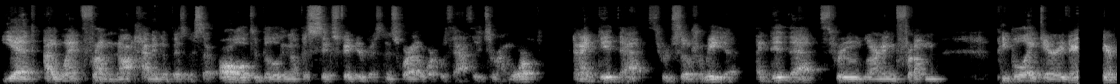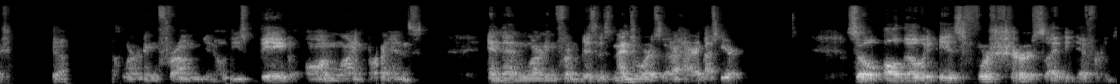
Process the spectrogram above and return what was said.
Yet I went from not having a business at all to building up a six figure business where I work with athletes around the world. And I did that through social media. I did that through learning from people like Gary Vaynerchuk, learning from, you know, these big online brands and then learning from business mentors that I hired last year. So, although it is for sure slightly different,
